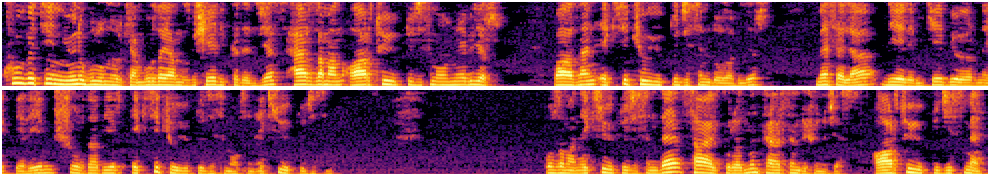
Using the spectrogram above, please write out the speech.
Kuvvetin yönü bulunurken burada yalnız bir şeye dikkat edeceğiz. Her zaman artı yüklü cisim olmayabilir. Bazen eksi Q yüklü cisim de olabilir. Mesela diyelim ki bir örnek vereyim. Şurada bir eksi Q yüklü cisim olsun. Eksi yüklü cisim. O zaman eksi yüklü cisimde sağ el kuralının tersini düşüneceğiz. Artı yüklü cisme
